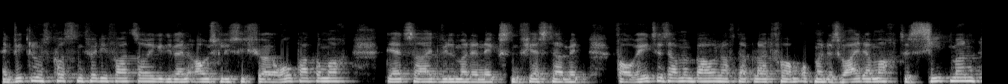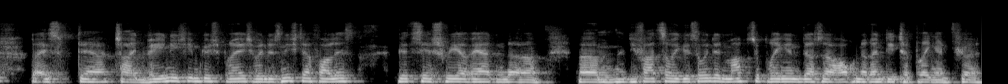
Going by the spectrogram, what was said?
Entwicklungskosten für die Fahrzeuge, die werden ausschließlich für Europa gemacht. Derzeit will man den nächsten Fiesta mit VW zusammenbauen auf der Plattform. Ob man das weitermacht, das sieht man. Da ist derzeit wenig im Gespräch. Wenn das nicht der Fall ist, wird sehr schwer werden, äh, ähm, die Fahrzeuge so in den Markt zu bringen, dass sie auch eine Rendite bringen für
